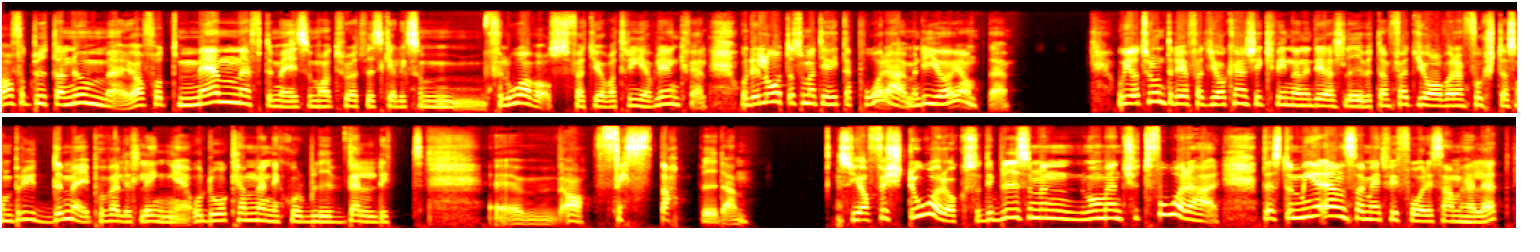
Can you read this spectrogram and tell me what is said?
Jag har fått byta nummer. Jag har fått män efter mig som har tror att vi ska liksom förlova oss för att jag var trevlig en kväll. Och det låter som att jag hittar på det här, men det gör jag inte. Och jag tror inte det är för att jag kanske är kvinnan i deras liv utan för att jag var den första som brydde mig på väldigt länge. Och då kan människor bli väldigt eh, ja, fästa vid den. Så jag förstår också, det blir som en moment 22 det här. Desto mer ensamhet vi får i samhället,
